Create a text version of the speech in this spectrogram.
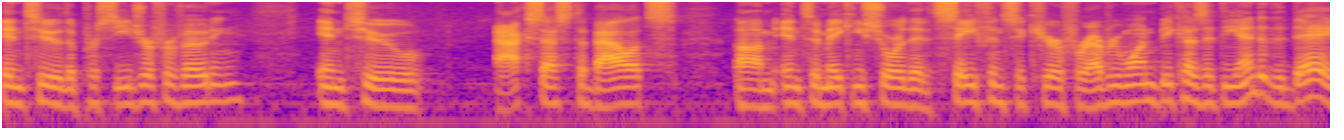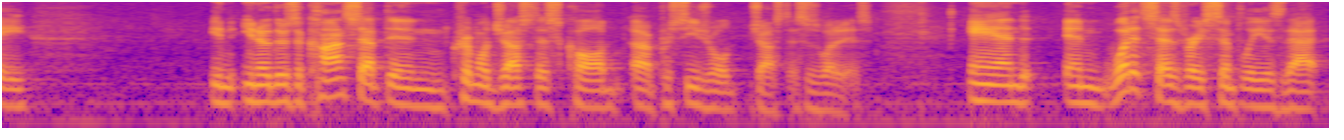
into the procedure for voting, into access to ballots, um, into making sure that it's safe and secure for everyone. Because at the end of the day, in, you know, there's a concept in criminal justice called uh, procedural justice, is what it is. And, and what it says very simply is that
